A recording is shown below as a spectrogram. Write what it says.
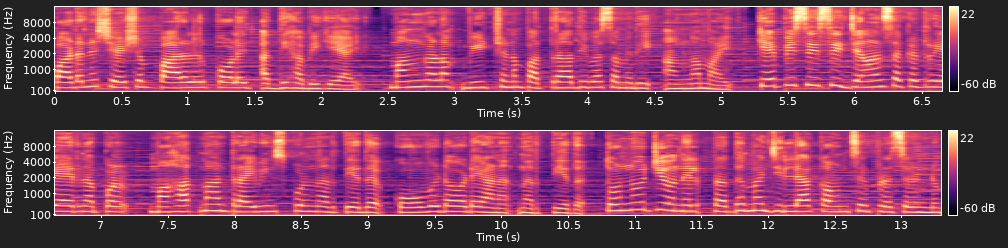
പഠനശേഷം പാരലൽ കോളേജ് അധ്യാപികയായി. മംഗളം വീക്ഷണം പത്രാധിപ സമിതി അംഗമായി. K P C C general secretary ആയിരുന്നപ്പോൾ മഹാത്മാ ഡ്രൈവിംഗ് സ്കൂൾ നടത്തിയത് കോവിഡോടെയാണ് നിർത്തിയത്. തൊണ്ണൂറ്റിയൊന്നിൽ പ്രഥമ ജില്ലാ കൗൺസിൽ പ്രസിഡന്റും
